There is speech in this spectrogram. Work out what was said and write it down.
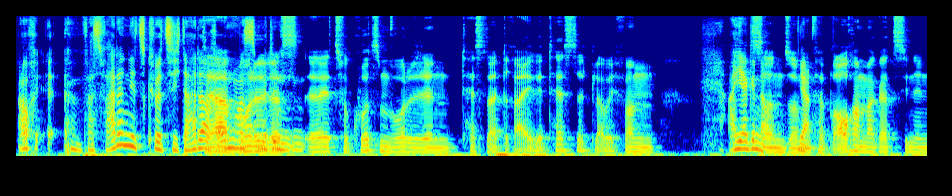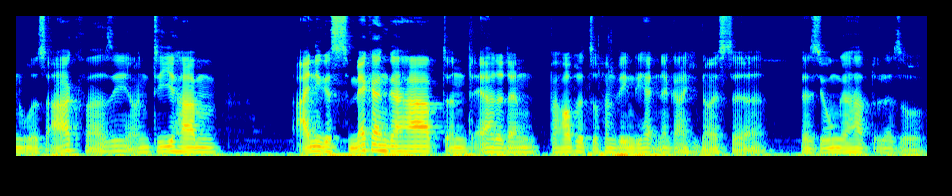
auch, äh, was war denn jetzt kürzlich? Da hat er auch irgendwas mit das, dem. Äh, jetzt vor kurzem wurde den Tesla 3 getestet, glaube ich, von ah, ja, genau. so, so einem Verbrauchermagazin in den USA quasi. Und die haben einiges zu meckern gehabt und er hatte dann behauptet, so von wegen, die hätten ja gar nicht die neueste Version gehabt oder so.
